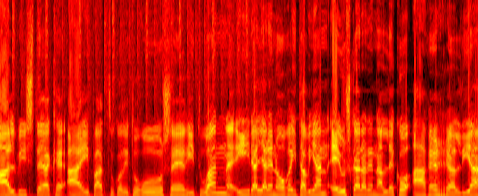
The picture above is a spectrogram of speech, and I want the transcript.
albisteak aipatzuko ditugu segituan, irailaren hogeita bian Euskararen aldeko agerrealdia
